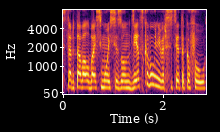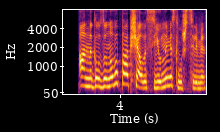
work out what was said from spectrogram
Стартовал восьмой сезон детского университета КФУ. Анна Глазунова пообщалась с юными слушателями.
